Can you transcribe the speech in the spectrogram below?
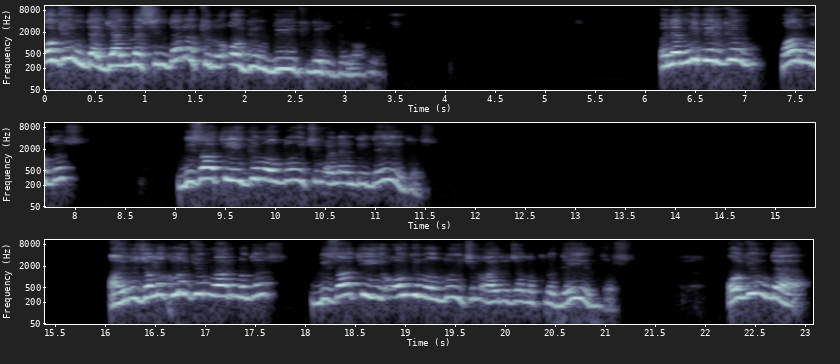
o günde gelmesinden ötürü o gün büyük bir gün oluyor. Önemli bir gün var mıdır? Bizatihi gün olduğu için önemli değildir. Ayrıcalıklı gün var mıdır? bizatihi o gün olduğu için ayrıcalıklı değildir. O günde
